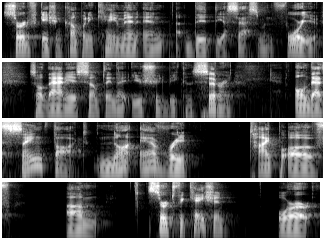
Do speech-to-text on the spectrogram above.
certification company came in and uh, did the assessment for you. So that is something that you should be considering. On that same thought, not every type of um, certification or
